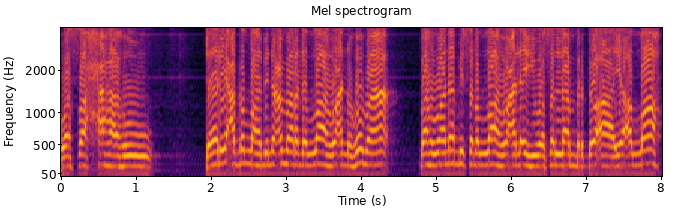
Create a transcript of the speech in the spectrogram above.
wa sahahahu. Dari Abdullah bin Umar radhiyallahu anhuma bahwa Nabi sallallahu alaihi wasallam berdoa, "Ya Allah,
